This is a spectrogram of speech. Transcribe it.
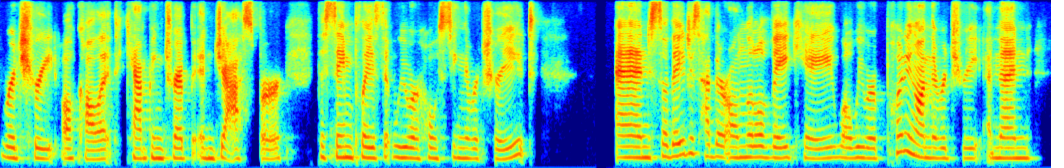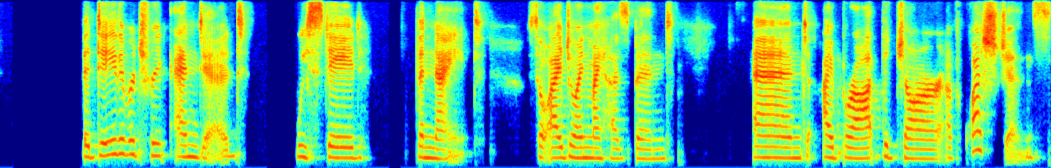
retreat, I'll call it camping trip in Jasper, the same place that we were hosting the retreat. And so they just had their own little vacay while we were putting on the retreat. And then the day the retreat ended, we stayed the night. So I joined my husband and I brought the jar of questions.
